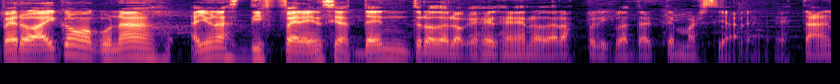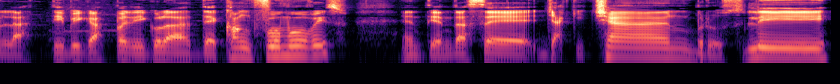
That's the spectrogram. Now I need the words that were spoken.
Pero hay como que unas, hay unas diferencias dentro de lo que es el género de las películas de artes marciales. Están las típicas películas de Kung Fu movies, entiéndase Jackie Chan, Bruce Lee,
